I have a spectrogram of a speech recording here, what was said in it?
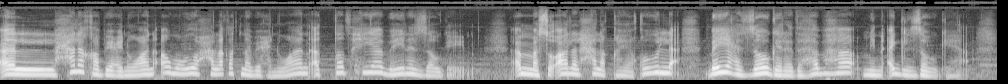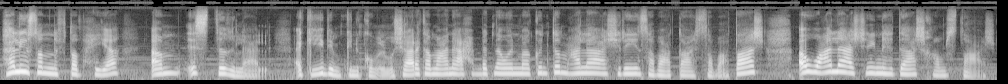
الحلقة بعنوان أو موضوع حلقتنا بعنوان التضحية بين الزوجين. أما سؤال الحلقة يقول بيع الزوجة لذهبها من أجل زوجها. هل يصنف تضحية أم استغلال؟ أكيد يمكنكم المشاركة معنا أحبتنا وين ما كنتم على 20 17 17 أو على 20 11 15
